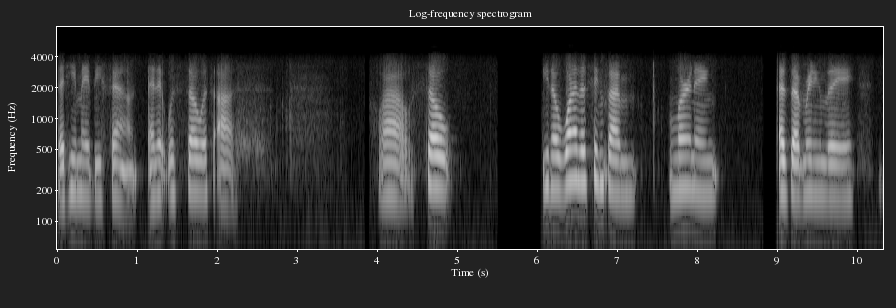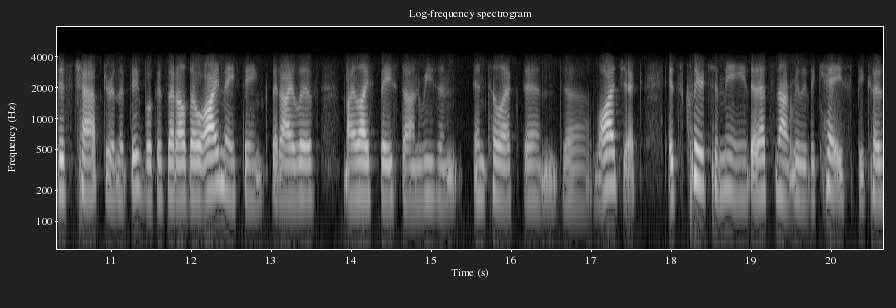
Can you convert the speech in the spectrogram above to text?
that he may be found, and it was so with us. Wow. So, you know, one of the things I'm learning as I'm reading the this chapter in the big book is that although I may think that I live my life based on reason, intellect, and uh, logic, it's clear to me that that's not really the case because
